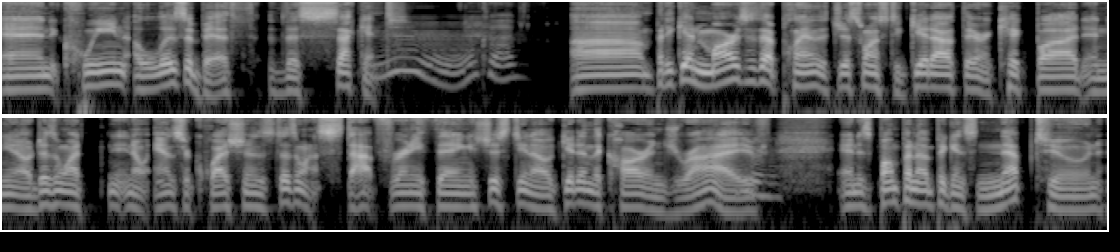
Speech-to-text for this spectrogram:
and Queen Elizabeth II. Mm. Um, but again, Mars is that planet that just wants to get out there and kick butt, and you know doesn't want you know answer questions, doesn't want to stop for anything. It's just you know get in the car and drive, Mhm. and is bumping up against Neptune,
